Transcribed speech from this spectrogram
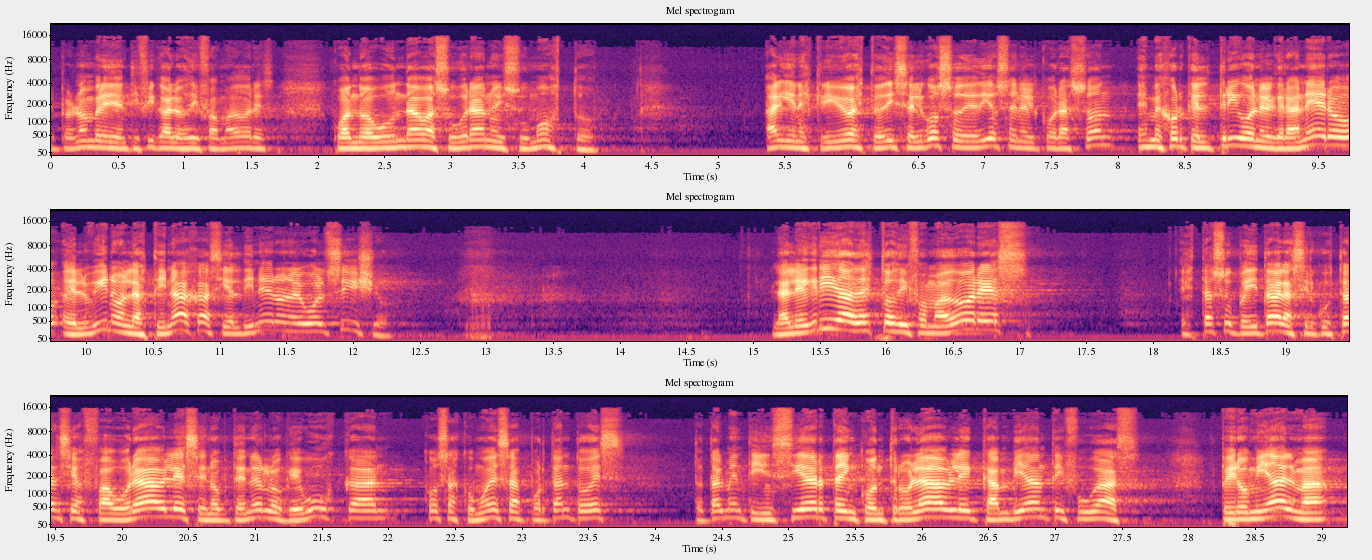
El pronombre identifica a los difamadores. Cuando abundaba su grano y su mosto. Alguien escribió esto, dice, el gozo de Dios en el corazón es mejor que el trigo en el granero, el vino en las tinajas y el dinero en el bolsillo. La alegría de estos difamadores está supeditada a las circunstancias favorables en obtener lo que buscan, cosas como esas, por tanto es totalmente incierta, incontrolable, cambiante y fugaz. Pero mi alma,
